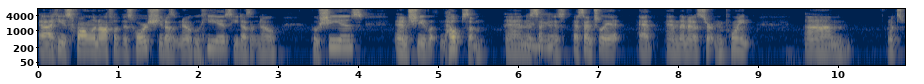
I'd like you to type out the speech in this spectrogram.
Uh, he's fallen off of his horse. She doesn't know who he is. He doesn't know who she is, and she l- helps him. And Mhm. es- essentially, at, at and then at a certain point, um, it's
